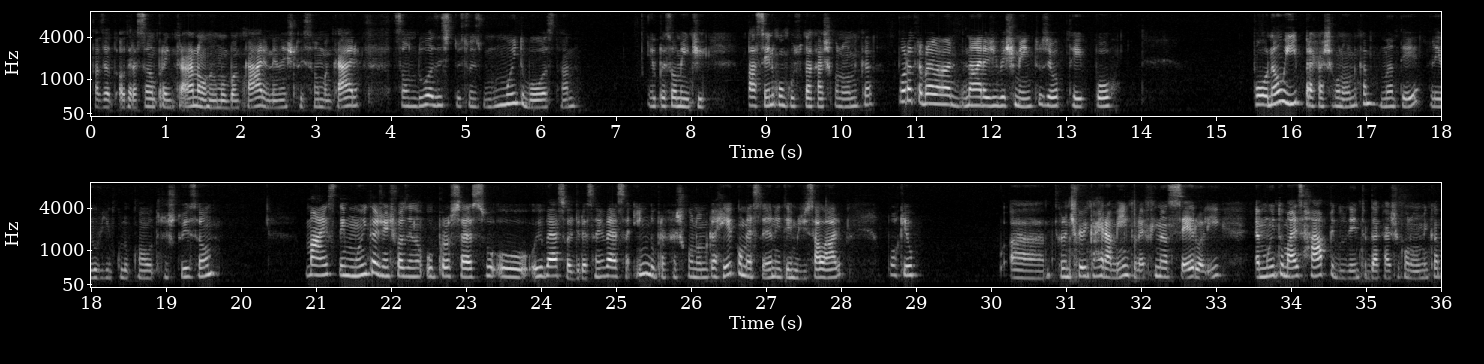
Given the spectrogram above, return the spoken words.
fazer alteração para entrar no ramo bancário, né, na instituição bancária, são duas instituições muito boas, tá? Eu pessoalmente passei no concurso da Caixa Econômica. Por eu trabalhar na área de investimentos, eu optei por por não ir para a Caixa Econômica, manter ali o vínculo com a outra instituição. Mas tem muita gente fazendo o processo o, o inverso, a direção inversa, indo para a Caixa Econômica, recomeçando em termos de salário, porque o, a, quando a gente vê o encarreiramento né, financeiro ali, é muito mais rápido dentro da Caixa Econômica.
